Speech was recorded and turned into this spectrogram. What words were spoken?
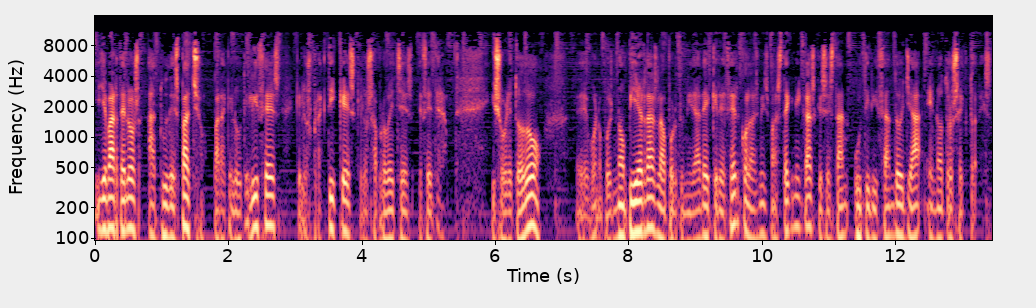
y llevártelos a tu despacho para que lo utilices, que los practiques, que los aproveches, etcétera. Y sobre todo, eh, bueno, pues no pierdas la oportunidad de crecer con las mismas técnicas que se están utilizando ya en otros sectores.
